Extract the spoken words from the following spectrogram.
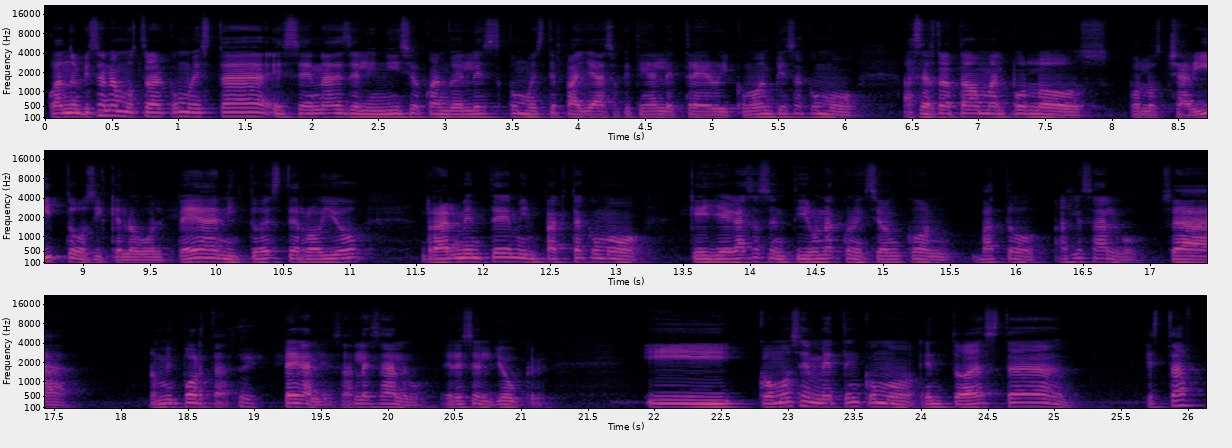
Cuando empiezan a mostrar como esta escena desde el inicio, cuando él es como este payaso que tiene el letrero y cómo empieza como a ser tratado mal por los, por los chavitos y que lo golpean y todo este rollo, realmente me impacta como que llegas a sentir una conexión con, vato, hazles algo. O sea, no me importa, Sí. pégales, hazles algo, eres el Joker. Y cómo se meten como en toda esta, esta,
